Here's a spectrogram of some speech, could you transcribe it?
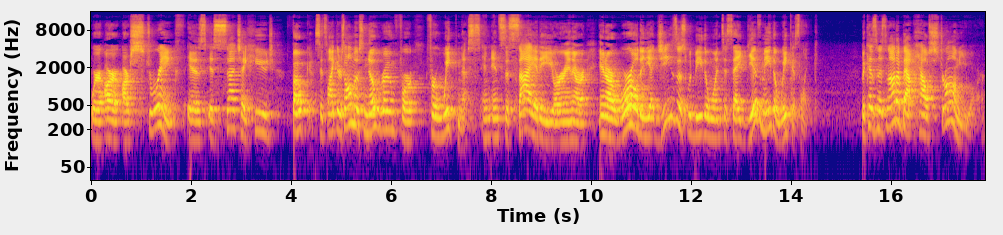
where our, our strength is, is such a huge focus. It's like there's almost no room for, for weakness in, in society or in our, in our world, and yet Jesus would be the one to say, Give me the weakest link. Because it's not about how strong you are.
